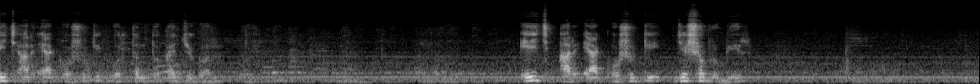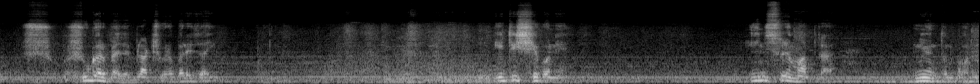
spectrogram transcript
এইচ আর এক ওষুধটি অত্যন্ত কার্যকর। এইচ আর এক ওষুধটি যেসব রোগীর সুগার বেড়ে ব্লাড সুগার বেড়ে যায়, এটির সেবনে ইনসুলিন মাত্রা নিয়ন্ত্রণ করে।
